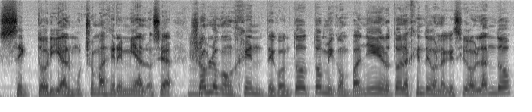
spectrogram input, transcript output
sectorial, mucho más gremial. O sea, yo Mm. hablo con gente, con todo, todo mi compañero, toda la gente con la que sigo hablando,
